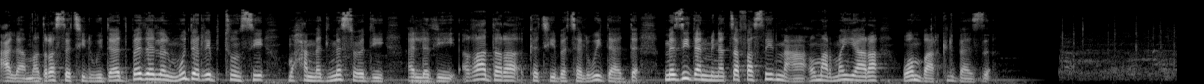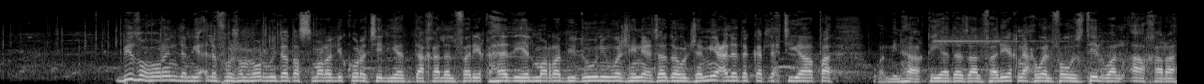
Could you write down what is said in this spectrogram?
على مدرسة الوداد بدل المدرب التونسي محمد المسعودي الذي غادر كتيبة الوداد. مزيدا من التفاصيل مع عمر ميارة ومبارك الباز. بظهور لم يألفه جمهور وداد السمرة لكرة اليد دخل الفريق هذه المرة بدون وجه اعتاده الجميع على دكة الاحتياط. ومنها قيادة الفريق نحو الفوز تلو الآخر.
